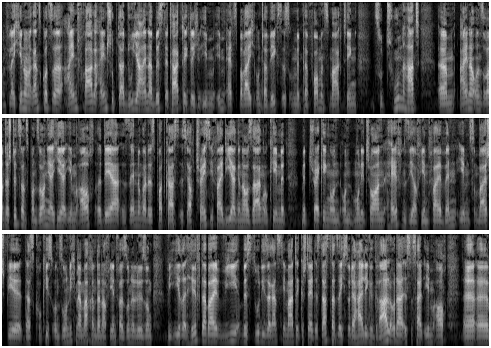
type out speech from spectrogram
Und vielleicht hier noch eine ganz kurze Einfrage, Einschub, da du ja einer bist, der tagtäglich eben im Ads-Bereich unterwegs ist und mit Performance-Marketing zu tun hat. Ähm, einer unserer Unterstützer und Sponsoren ja hier eben auch äh, der Sendung oder des Podcasts ist ja auch Tracify, die ja genau sagen, okay, mit, mit Tracking und, und Monitoren helfen sie auf jeden Fall. Wenn eben zum Beispiel das Cookies und so nicht mehr machen, dann auf jeden Fall so eine Lösung wie ihre hilft dabei. Wie bist du dieser ganzen Thematik gestellt? Ist das tatsächlich so der heilige Gral oder ist es halt eben auch äh, äh,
